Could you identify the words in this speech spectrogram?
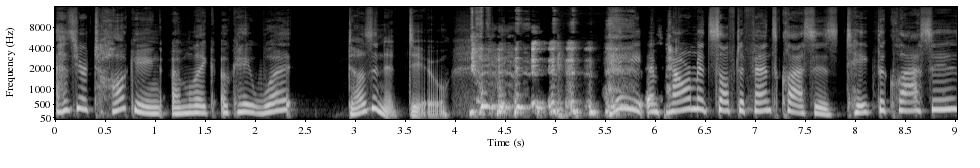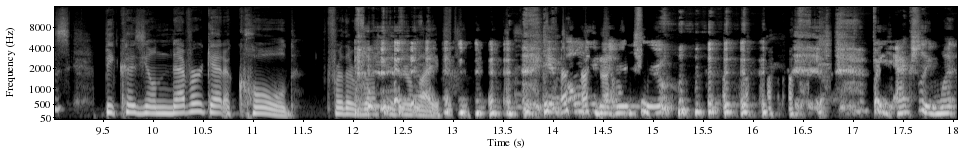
As you're talking, I'm like, okay, what doesn't it do? hey, empowerment self defense classes, take the classes because you'll never get a cold for the rest of your life. if only that were true. but actually, when,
